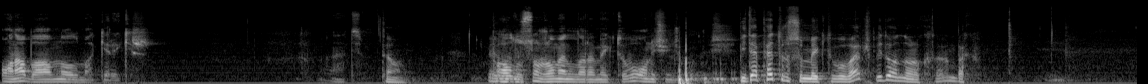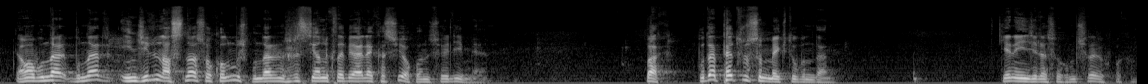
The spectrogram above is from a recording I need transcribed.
ona bağımlı olmak gerekir. Evet. Tamam. Paulus'un Romalılara mektubu 13. Bir de Petrus'un mektubu var. Bir de ondan okuyalım bak. Ama bunlar bunlar İncil'in aslına sokulmuş. Bunların Hristiyanlıkla bir alakası yok. Onu söyleyeyim yani. Bak. Bu da Petrus'un mektubundan. Gene İncil'e sokulmuş. Şuraya yok bakalım.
